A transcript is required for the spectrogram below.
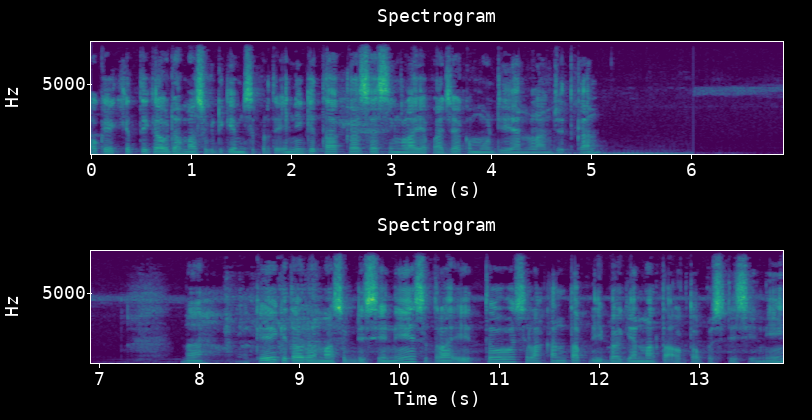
Oke, ketika udah masuk di game seperti ini, kita ke setting layap aja, kemudian lanjutkan. Nah, oke, kita udah masuk di sini. Setelah itu, silahkan tap di bagian mata octopus di sini.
